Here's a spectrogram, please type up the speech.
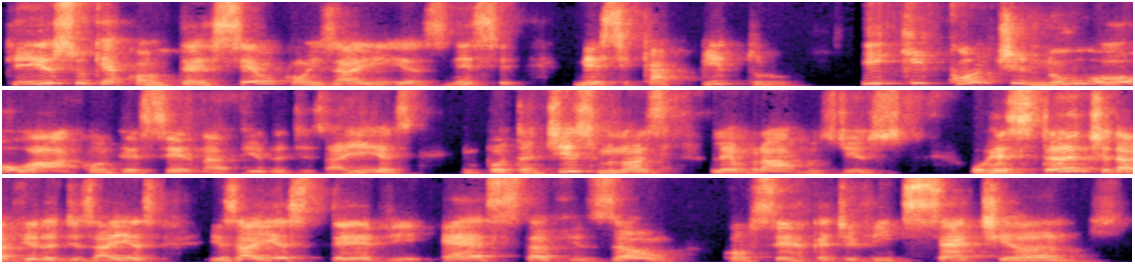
que isso que aconteceu com Isaías nesse, nesse capítulo e que continuou a acontecer na vida de Isaías, importantíssimo nós lembrarmos disso. O restante da vida de Isaías, Isaías teve esta visão com cerca de 27 anos.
